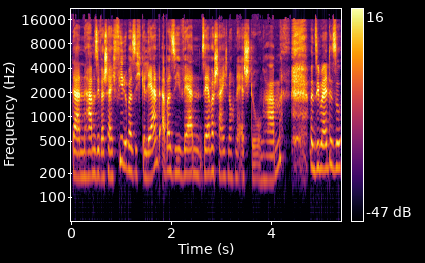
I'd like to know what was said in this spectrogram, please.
dann haben Sie wahrscheinlich viel über sich gelernt, aber Sie werden sehr wahrscheinlich noch eine Essstörung haben. Und sie meinte so,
